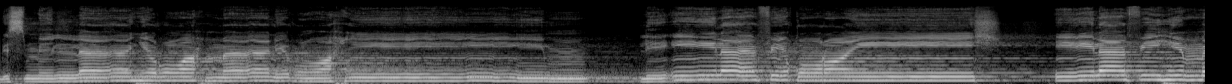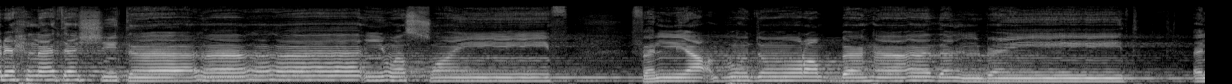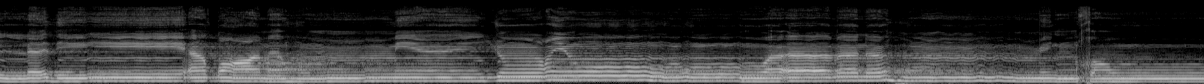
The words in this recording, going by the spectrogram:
بسم الله الرحمن الرحيم. لإيلاف قريش إيلافهم رحلة الشتاء والصيف. فليعبدوا رب هذا البيت الذي أطعمهم أمانهم من خوف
